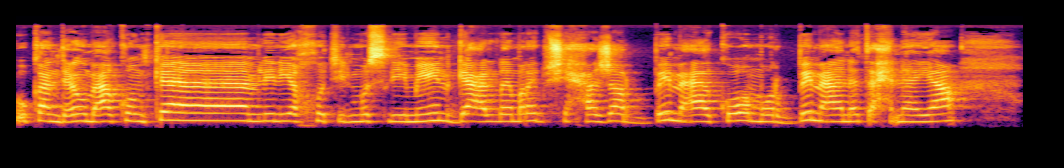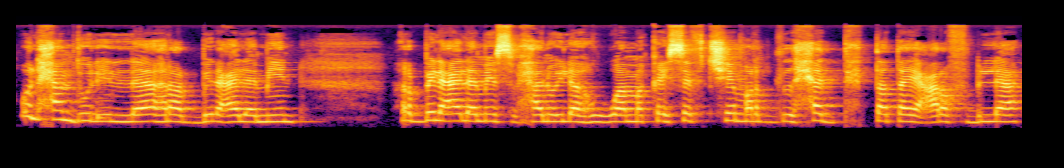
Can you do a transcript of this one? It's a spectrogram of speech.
وكندعو معكم كاملين يا أخوتي المسلمين. كاع اللي مريض بشي حاجة ربي معاكم وربي معنا حتى حنايا. والحمد لله رب العالمين. رب العالمين سبحانه إلا هو ما كيصيفط شي مرض لحد حتى تيعرف بلا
